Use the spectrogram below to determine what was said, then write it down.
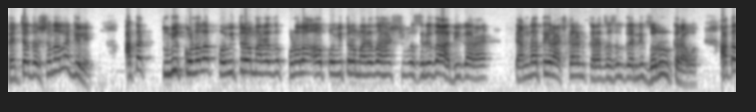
त्यांच्या दर्शनाला गेले. आता तुम्ही कोणाला पवित्र मारायचं कोणाला अपवित्र मारायचा हा शिवसेनेचा अधिकार आहे. त्यांना ते राजकारण करायचं असेल तर त्यांनी जरूर करावं. आता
